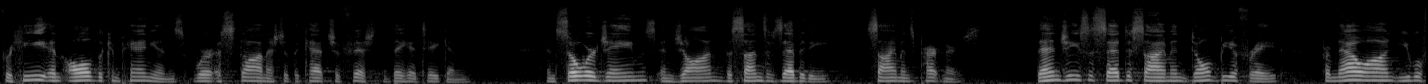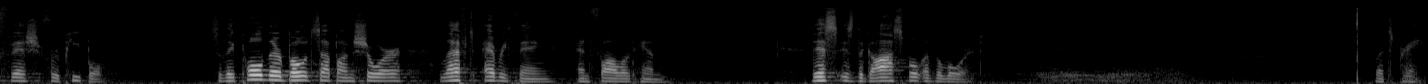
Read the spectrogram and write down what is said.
For he and all the companions were astonished at the catch of fish that they had taken. And so were James and John, the sons of Zebedee, Simon's partners. Then Jesus said to Simon, Don't be afraid. From now on, you will fish for people. So they pulled their boats up on shore, left everything, and followed him. This is the gospel of the Lord. Let's pray.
